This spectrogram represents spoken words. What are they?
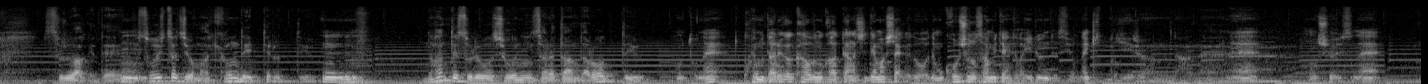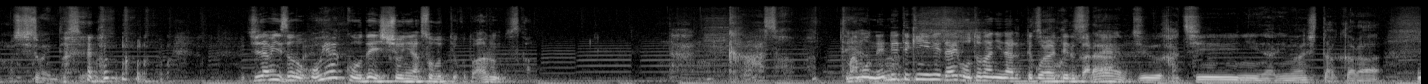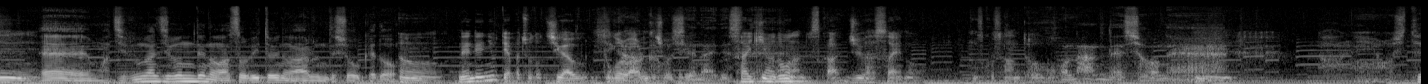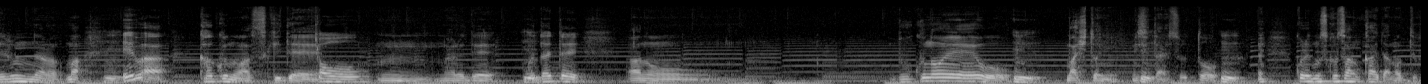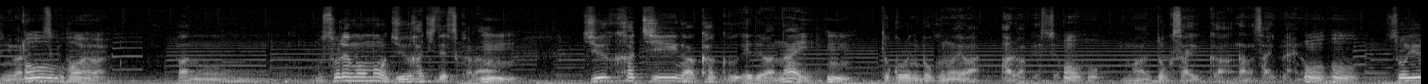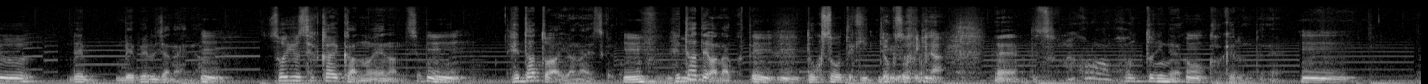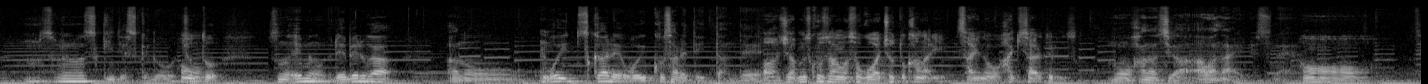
するわけで、うん。そういう人たちを巻き込んでいってるっていう。うん。なんでそれを承認されたんだろうっていう。本当ね。でも誰が買うのかって話出ましたけどでも幸四郎さんみたいな人がいるんですよねきっいるんだとね。ね。面白いですね。面白いんですよ。ちなみにその親子で一緒に遊ぶっていうことはあるんですかか？まあもう年齢的にねだいぶ大人になってこられてるから。ね、18になりましたから、うん。えーまあ、自分は自分での遊びというのがあるんでしょうけど、うん、年齢によってやっぱちょっと違うところはあるんでしょうけど。違うかもしれないですね。最近はどうなんですか？18歳の息子さんと。どうなんでしょうね、何をしてるんだろう。まあ、うん。絵は描くのは好きで、うん、あれで、まあ、うん。大体あのー僕の絵を、うん。まあ、人に見せたりすると「うん。えこれ息子さん描いたの?」っていうふうに言われるんおですけど、ーはいはい。あのーそれももう18ですから、うん。18が描く絵ではないうん。ところに僕の絵はあるわけですよ、おうまあ、6歳か7歳ぐらいの、そういうレレベルじゃないな、うん。そういう世界観の絵なんですよ、うん下手とは言わないですけど、うん。下手ではなくて、独創的っていう。独創的な。ええ。でその頃は本当にね、うん。描けるんでね、うん。うんそれは好きですけどちょっとその絵のレベルがあの追いつかれ追い越されていったんで、あじゃあ息子さんはそこはちょっとかなり才能を発揮されてるんですか？もう話が合わないですね。は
